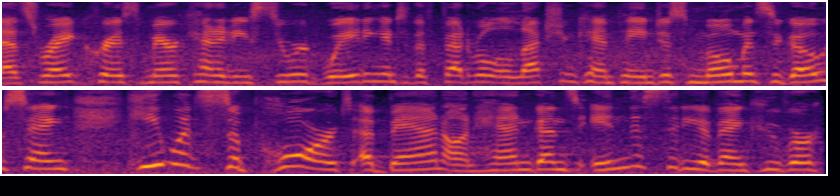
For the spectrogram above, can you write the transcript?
That's right, Chris. Mayor Kennedy Stewart wading into the federal election campaign just moments ago saying he would support a ban on handguns in the city of Vancouver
